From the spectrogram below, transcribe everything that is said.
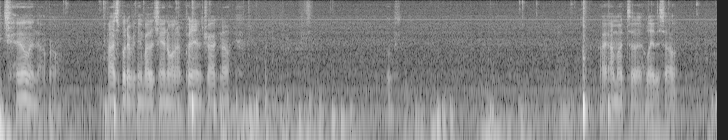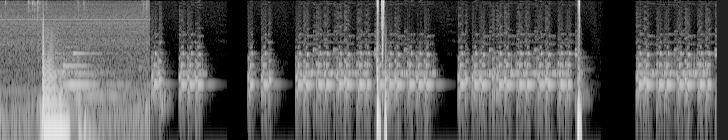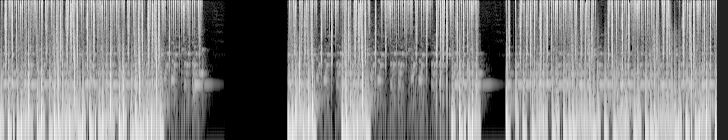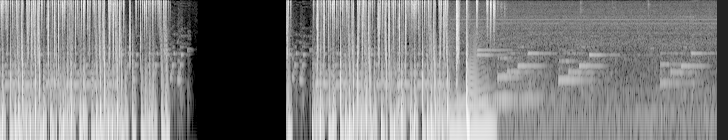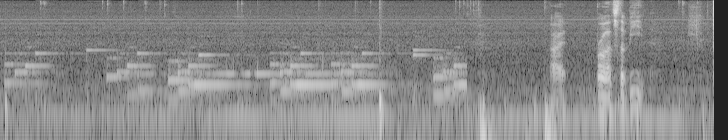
chilling now, bro. I split everything by the channel and I'm putting in the track now. Oops. Alright, I'm about to lay this out. Bro, that's the beat.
